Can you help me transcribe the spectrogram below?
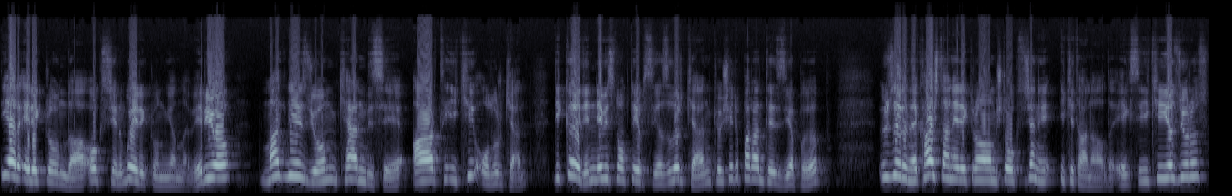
diğer elektronu da oksijeni bu elektronun yanına veriyor. Magnezyum kendisi artı 2 olurken dikkat edin Lewis nokta yapısı yazılırken köşeli parantez yapıp Üzerine kaç tane elektron almıştı oksijen? 2 tane aldı. Eksi 2 yazıyoruz.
